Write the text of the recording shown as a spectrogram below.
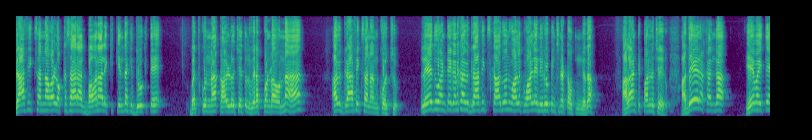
గ్రాఫిక్స్ అన్న వాళ్ళు ఒక్కసారి ఆ భవనాలు ఎక్కి కిందకి దూకితే బతుకున్నా కాళ్ళు చేతులు విరక్కుండా ఉన్నా అవి గ్రాఫిక్స్ అని అనుకోవచ్చు. లేదు అంటే కనుక అవి గ్రాఫిక్స్ కాదు అని వాళ్ళకి వాళ్ళే నిరూపించినట్టు అవుతుంది కదా. అలాంటి పనులు చేయరు. అదే రకంగా ఏవైతే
